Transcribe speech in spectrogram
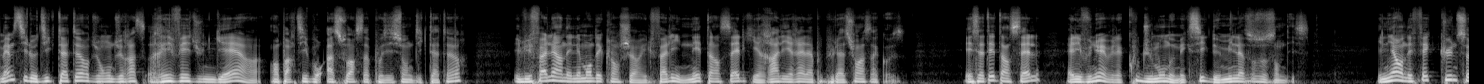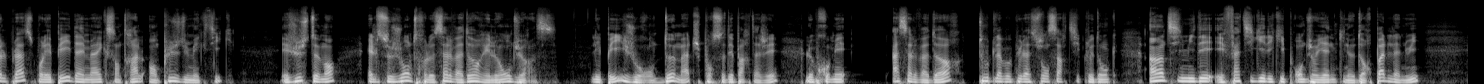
Même si le dictateur du Honduras rêvait d'une guerre, en partie pour asseoir sa position de dictateur, il lui fallait un élément déclencheur, il fallait une étincelle qui rallierait la population à sa cause. Et cette étincelle, elle est venue avec la Coupe du Monde au Mexique de 1970. Il n'y a en effet qu'une seule place pour les pays d'Amérique centrale en plus du Mexique, et justement, elle se joue entre le Salvador et le Honduras. Les pays joueront deux matchs pour se départager. Le premier à Salvador, toute la population s'article donc à intimider et fatiguer l'équipe hondurienne qui ne dort pas de la nuit,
